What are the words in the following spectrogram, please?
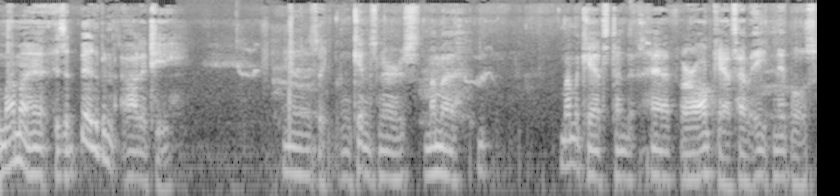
Mama is a bit of an oddity. You know, it's like kittens nurse. Mama, mama cats tend to have, or all cats have eight nipples,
